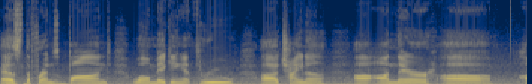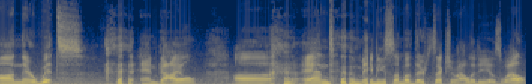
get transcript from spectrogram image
as the friends bond while making it through uh, China uh, on their uh, on their wits and guile. Uh, and maybe some of their sexuality as well.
